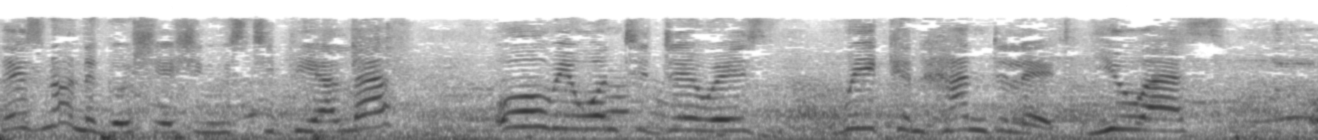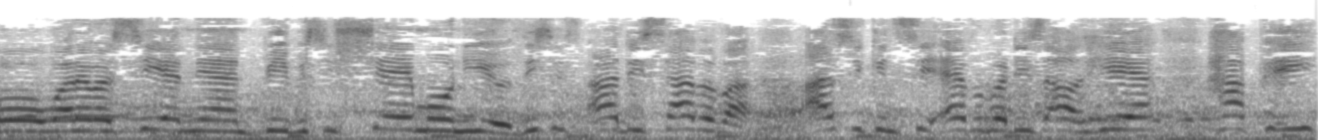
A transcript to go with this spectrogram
There's no negotiation with TPLF. All we want to do is we can handle it. US or whatever, CNN, BBC, shame on you. This is Addis Ababa. As you can see, everybody's out here happy,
